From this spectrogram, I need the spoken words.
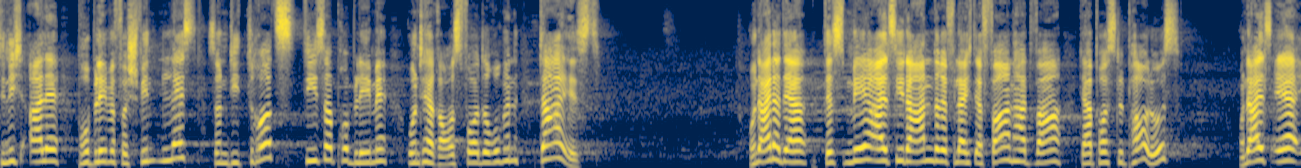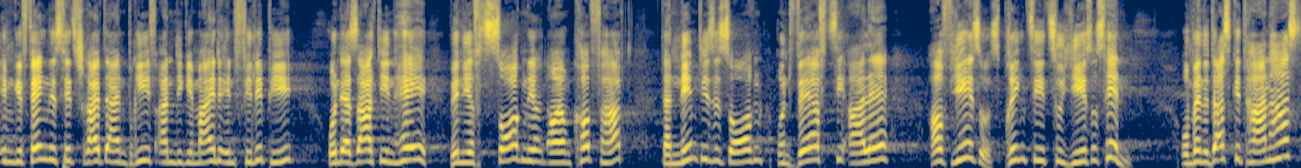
die nicht alle Probleme verschwinden lässt, sondern die trotz dieser Probleme und Herausforderungen da ist. Und einer, der das mehr als jeder andere vielleicht erfahren hat, war der Apostel Paulus. Und als er im Gefängnis sitzt, schreibt er einen Brief an die Gemeinde in Philippi und er sagt ihnen, hey, wenn ihr Sorgen in eurem Kopf habt, dann nehmt diese Sorgen und werft sie alle auf Jesus, bringt sie zu Jesus hin. Und wenn du das getan hast,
